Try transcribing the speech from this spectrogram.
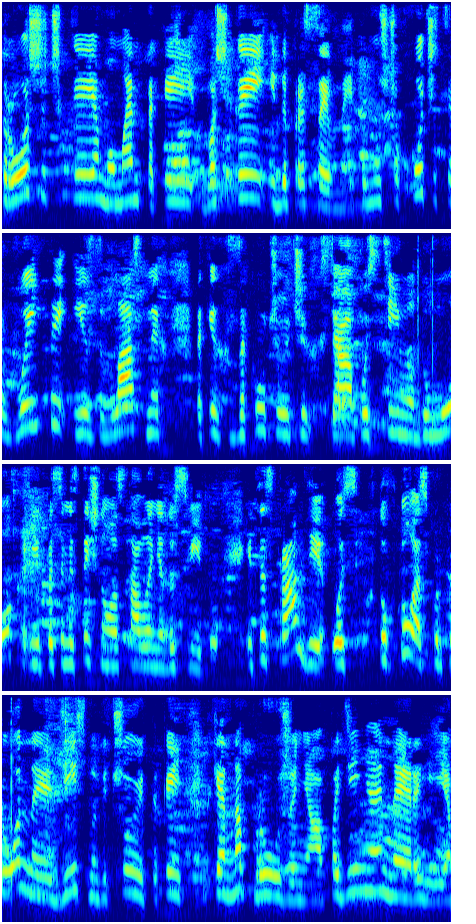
трошечки момент такий важкий і депресивний, тому що хочеться вийти із власних таких закручуючихся постійно думок і песимістичного ставлення до світу. І це справді ось хто хто, а скорпіони дійсно відчують такий таке напруження, падіння енергії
